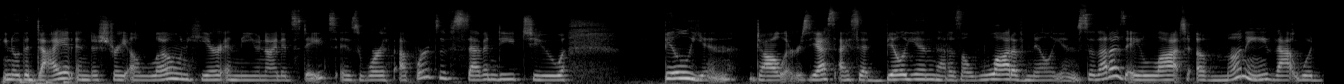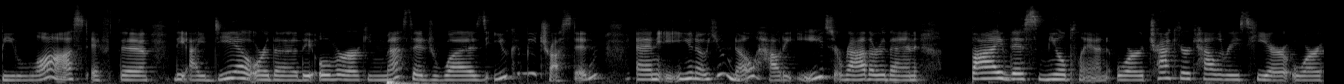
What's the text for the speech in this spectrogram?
you know, the diet industry alone here in the United States is worth upwards of 72 billion dollars. Yes, I said billion, that is a lot of millions. So that is a lot of money that would be lost if the the idea or the the overarching message was you can be trusted and you know, you know how to eat rather than buy this meal plan or track your calories here or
